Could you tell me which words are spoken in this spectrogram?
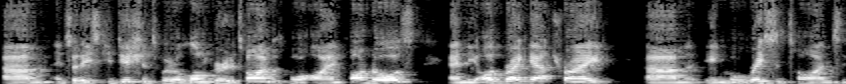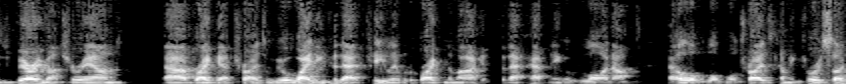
Um, and so these conditions were a long period of time. It was more iron condors and the odd breakout trade um, in more recent times is very much around uh, breakout trades. And we were waiting for that key level to break in the market. For that happening, it would line up a hell of a lot more trades coming through. So at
